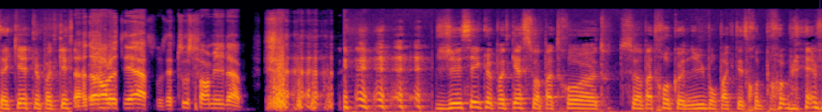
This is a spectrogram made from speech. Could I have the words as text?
T'inquiète, le podcast. J'adore le théâtre, vous êtes tous formidables. J'ai essayé que le podcast soit pas trop, euh, soit pas trop connu pour pas que t'aies trop de problèmes.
